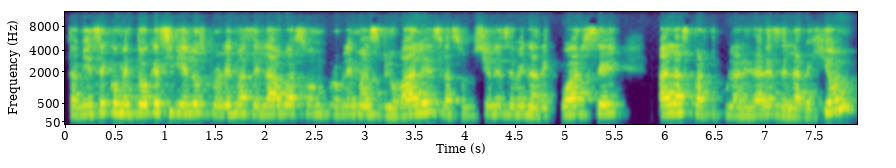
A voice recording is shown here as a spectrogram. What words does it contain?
También se comentó que si bien los problemas del agua son problemas globales, las soluciones deben adecuarse a las particularidades de la región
